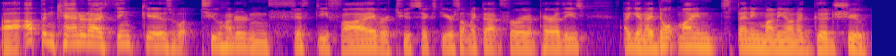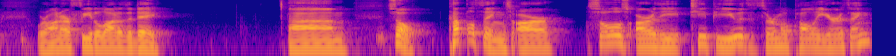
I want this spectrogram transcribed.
Uh, up in Canada, I think it was about 255 or 260 or something like that for a pair of these. Again, I don't mind spending money on a good shoe. We're on our feet a lot of the day. Um, so, couple things are, soles are the TPU, the thermopolyurethane.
